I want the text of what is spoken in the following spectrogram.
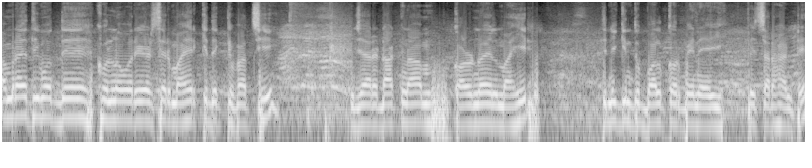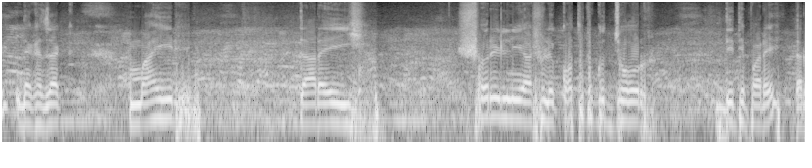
আমরা ইতিমধ্যে খুলনা ওয়ারিয়ার্সের মাহিরকে দেখতে পাচ্ছি, যার ডাক নাম কর্নেল মাহির। তিনি কিন্তু বল করবেন এই পেচার হান্টে। দেখা যাক মাহির তার এই শরীর নিয়ে আসলে কতটুকু জোর দিতে পারে। তার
